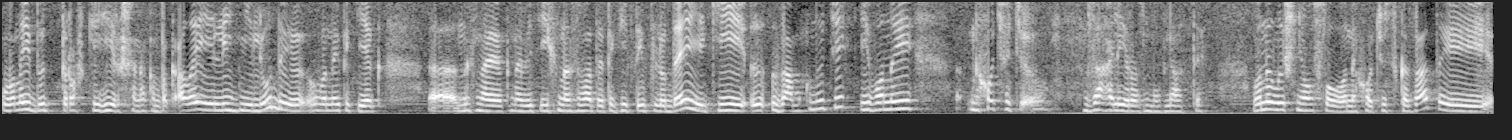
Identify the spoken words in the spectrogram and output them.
вони йдуть трошки гірше на контакт, але є літні люди, вони такі, як не знаю, як навіть їх назвати, такий тип людей, які е, замкнуті і вони не хочуть е, взагалі розмовляти. Вони лишнього слова не хочуть сказати. І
